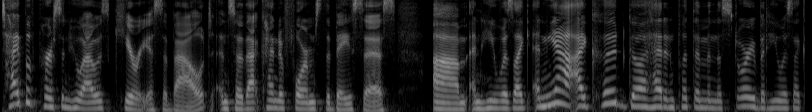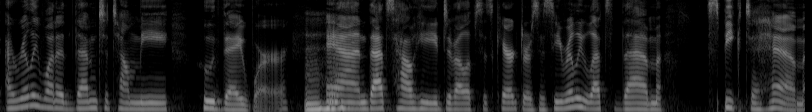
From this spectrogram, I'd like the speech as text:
type of person who I was curious about. And so that kind of forms the basis. Um, and he was like, and yeah, I could go ahead and put them in the story, but he was like, I really wanted them to tell me who they were. And that's how he develops his characters is he really lets them speak to him.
